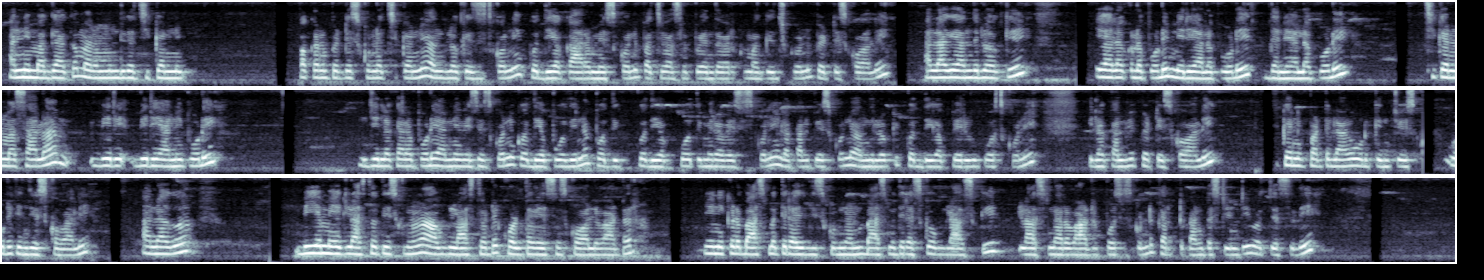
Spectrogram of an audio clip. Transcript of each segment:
అన్నీ మగ్గాక మనం ముందుగా చికెన్ని పక్కన పెట్టేసుకున్న చికెన్ని అందులోకి వేసేసుకొని కొద్దిగా కారం వేసుకొని పచ్చివాసన పోయేంత వరకు మగ్గించుకొని పెట్టేసుకోవాలి. అలాగే అందులోకి యాలకుల పొడి మిరియాల పొడి ధనియాల పొడి చికెన్ మసాలా బిర్యా బిర్యానీ పొడి జీలకర్ర పొడి అన్నీ వేసేసుకొని కొద్దిగా పుదీనా కొద్ది కొద్దిగా కొత్తిమీర వేసేసుకొని ఇలా కలిపేసుకొని అందులోకి కొద్దిగా పెరుగు పోసుకొని ఇలా కలిపి పెట్టేసుకోవాలి. చికెన్ పట్టేలాగా ఉడికించేసుకో ఉడికించేసుకోవాలి. అలాగా బియ్యం ఏ గ్లాస్తో తీసుకున్నానో ఆ గ్లాస్ తోటి కొలత వేసేసుకోవాలి వాటర్. నేను ఇక్కడ బాస్మతి రైస్ తీసుకున్నాను. బాస్మతి రైస్కి ఒక గ్లాస్కి గ్లాసున్నర వాటర్ పోసేసుకుంటే కరెక్ట్ కంటెస్టెంట్ వచ్చేస్తుంది.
